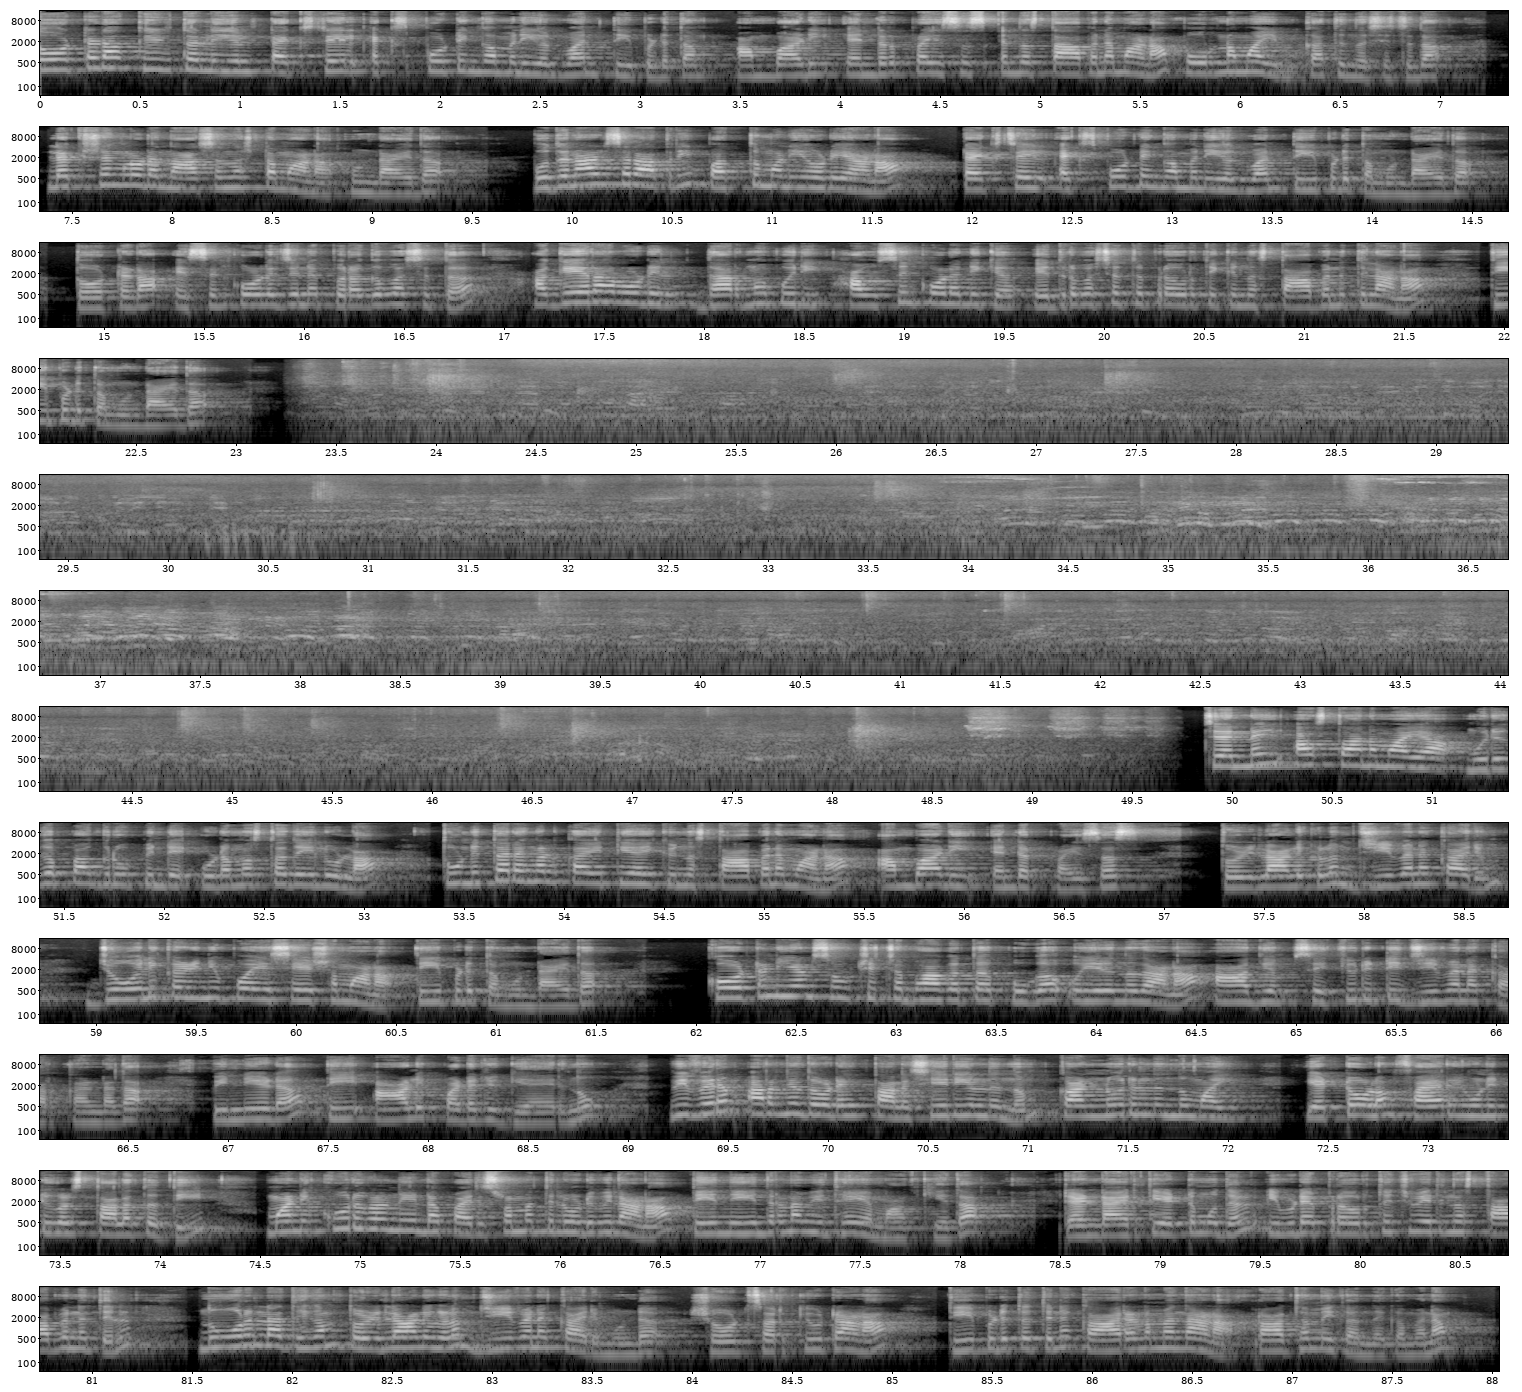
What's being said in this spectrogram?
Thottada കീഴ്ത്തള്ളിയിൽ textile exporting കമ്പനികൾ വൻ തീപിടുത്തം. അമ്പാടി എന്റർപ്രൈസസ് എന്ന സ്ഥാപനമാണ് പൂർണമായും കത്തിനശിച്ചത്. ലക്ഷങ്ങളുടെ നാശനഷ്ടമാണ് ഉണ്ടായത്. ബുധനാഴ്ച രാത്രി പത്ത് മണിയോടെയാണ് ടെക്സ്റ്റൈൽ എക്സ്പോർട്ടിംഗ് കമ്പനിയിൽ വൻ തീപിടുത്തമുണ്ടായത്. തോട്ടട എസ് എൻ കോളേജിന് പിറകുവശത്ത് അഗേറ റോഡിൽ ധർമ്മപുരി ഹൗസിംഗ് കോളനിക്ക് എതിർവശത്ത് പ്രവർത്തിക്കുന്ന സ്ഥാപനത്തിലാണ് തീപിടുത്തമുണ്ടായത്. ചെന്നൈ ആസ്ഥാനമായ മുരുകപ്പ ഗ്രൂപ്പിന്റെ ഉടമസ്ഥതയിലുള്ള തുണിത്തരങ്ങൾ കയറ്റി അയക്കുന്ന സ്ഥാപനമാണ് അമ്പാടി എന്റർപ്രൈസസ്. തൊഴിലാളികളും ജീവനക്കാരും ജോലി കഴിഞ്ഞു പോയ ശേഷമാണ് തീപിടുത്തമുണ്ടായത്. കോട്ടൺ യാൻ സൂക്ഷിച്ച ഭാഗത്ത് പുക ഉയരുന്നതാണ് ആദ്യം സെക്യൂരിറ്റി ജീവനക്കാർ കണ്ടത്. പിന്നീട് തീ ആളിപ്പടരുകയായിരുന്നു. വിവരം അറിഞ്ഞതോടെ തലശ്ശേരിയിൽ നിന്നും കണ്ണൂരിൽ നിന്നുമായി എട്ടോളം ഫയർ യൂണിറ്റുകൾ സ്ഥലത്തെത്തി മണിക്കൂറുകൾ നീണ്ട പരിശ്രമത്തിലൊടുവിലാണ് തീ നിയന്ത്രണ വിധേയമാക്കിയത്. രണ്ടായിരത്തി എട്ട് മുതൽ ഇവിടെ പ്രവർത്തിച്ചു വരുന്ന സ്ഥാപനത്തിൽ നൂറിലധികം തൊഴിലാളികളും ജീവനക്കാരുമുണ്ട്. ഷോർട്ട് സർക്യൂട്ടാണ് തീപിടുത്തത്തിന് കാരണമെന്നാണ് പ്രാഥമിക നിഗമനം.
